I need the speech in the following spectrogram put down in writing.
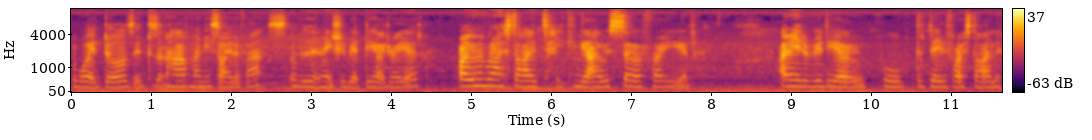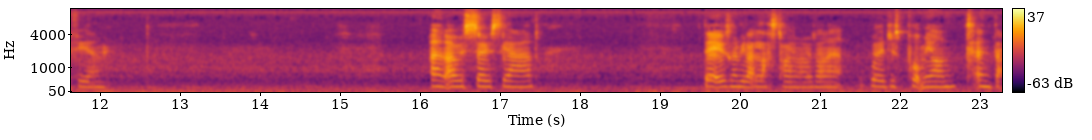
What it does, it doesn't have many side effects, other than it makes you a bit dehydrated. I remember when I started taking it, I was so afraid. I made a video called the day before I started lithium. And I was so scared that it was going to be like last time I was on it, where they just put me on 10, uh,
